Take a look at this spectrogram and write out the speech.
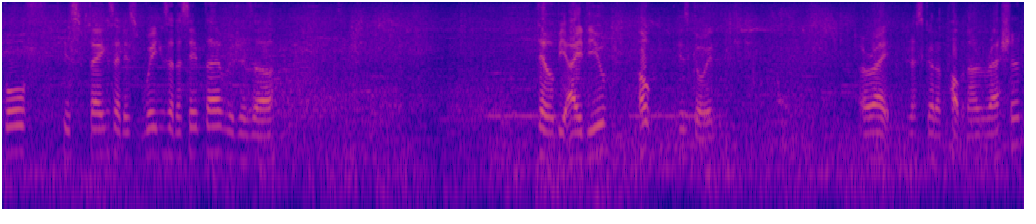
both his fangs and his wings at the same time, which is a... Uh, that would be ideal. Oh, he's going. Alright, just gonna pop another ration.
